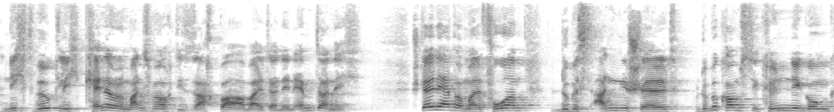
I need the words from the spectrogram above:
nicht wirklich kennen und manchmal auch die Sachbearbeiter in den Ämtern nicht. Stell dir einfach mal vor, du bist angestellt und du bekommst die Kündigung,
